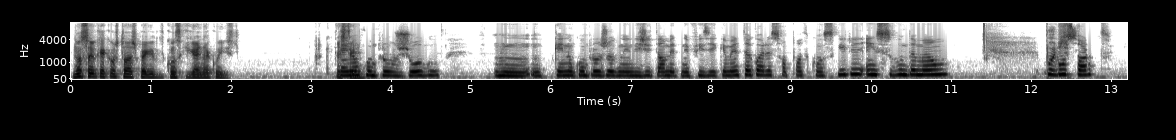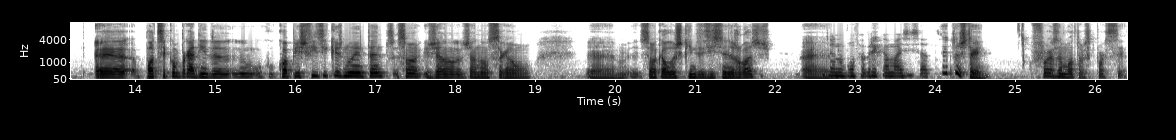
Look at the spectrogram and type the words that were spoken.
Não sei o que é que eles estão à espera de conseguir ganhar com isto. Quem não comprou o jogo, hum, quem não comprou o jogo nem digitalmente nem fisicamente, agora só pode conseguir em segunda mão pois, com sorte. Uh, pode ser comprado ainda uh, cópias físicas, no entanto, são, já, já não serão. Uh, são aquelas que ainda existem nas lojas. já não vão fabricar mais, exato. É tão estranho. Forza Motorsport 7.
